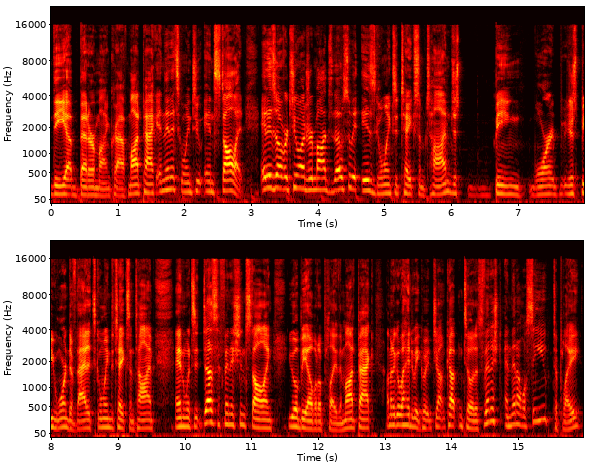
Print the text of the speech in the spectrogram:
the uh, Better Minecraft mod pack, and then it's going to install it. It is over 200 mods though, so it is going to take some time. Just being warned, just be warned of that. It's going to take some time. And once it does finish installing, you will be able to play the mod pack. I'm going to go ahead and do a quick jump cut until it is finished, and then I will see you to play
